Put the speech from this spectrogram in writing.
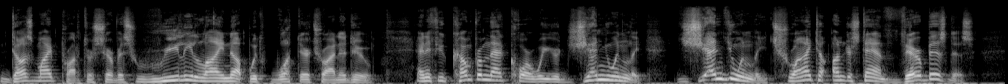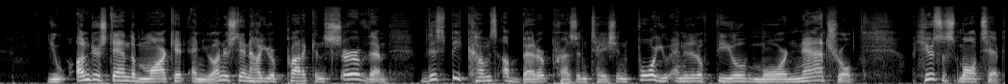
Does my product or service really line up with what they're trying to do? And if you come from that core where you're genuinely, genuinely trying to understand their business, you understand the market and you understand how your product can serve them, this becomes a better presentation for you and it'll feel more natural. Here's a small tip.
